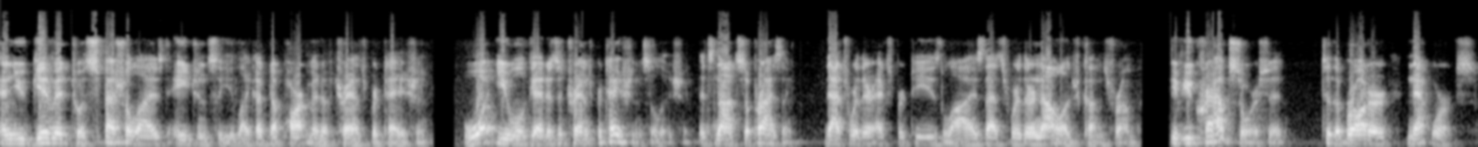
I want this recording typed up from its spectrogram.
and you give it to a specialized agency like a Department of Transportation, what you will get is a transportation solution. It's not surprising. That's where their expertise lies, that's where their knowledge comes from. If you crowdsource it to the broader networks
